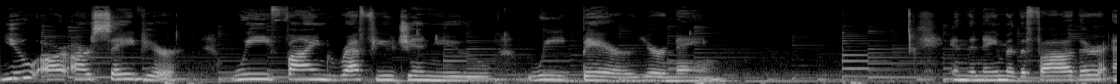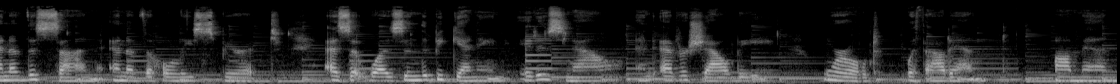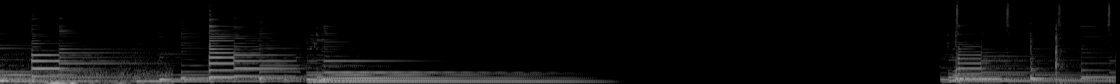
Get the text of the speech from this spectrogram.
You are our Savior. We find refuge in you. We bear your name. In the name of the Father, and of the Son, and of the Holy Spirit, as it was in the beginning, it is now, and ever shall be, world without end. Amen.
